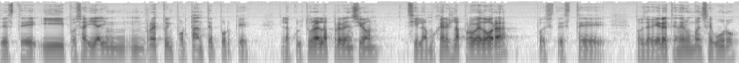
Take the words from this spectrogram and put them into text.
Este, y pues ahí hay un, un reto importante porque en la cultura de la prevención, si la mujer es la proveedora, pues este, pues debiera tener un buen seguro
